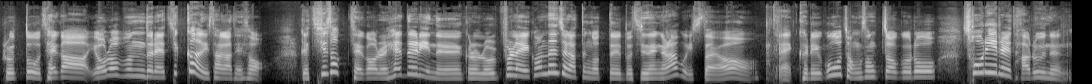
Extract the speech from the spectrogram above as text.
그리고 또 제가 여러분들의 치과 의사가 돼서 이렇게 치석 제거를 해드리는 그런 롤플레이 컨텐츠 같은 것들도 진행을 하고 있어요. 네, 그리고 정성적으로 소리를 다루는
